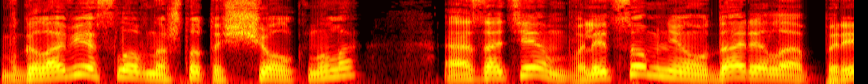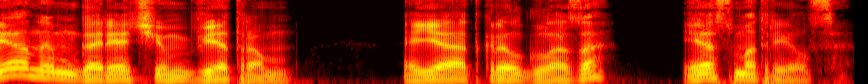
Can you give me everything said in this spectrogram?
в голове словно что-то щелкнуло, а затем в лицо мне ударило пряным горячим ветром. Я открыл глаза и осмотрелся.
